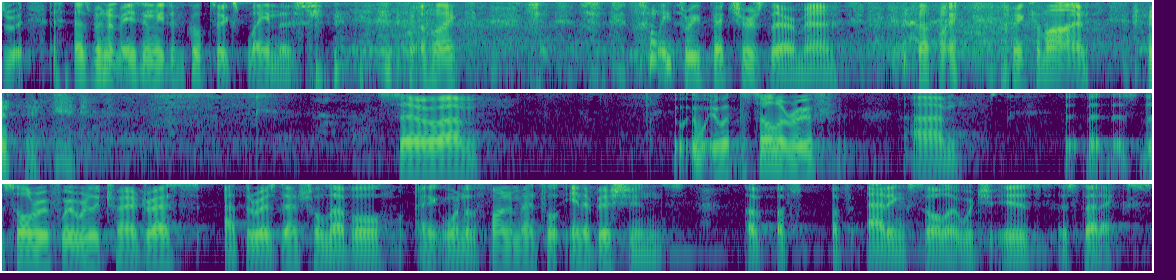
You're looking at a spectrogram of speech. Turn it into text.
it's been amazingly difficult to explain this. I'm like, it's only three pictures there, man. I mean, come on. so, um, with the solar roof, um, the, the, the, solar roof we're really trying to address at the residential level, I think one of the fundamental inhibitions of, of, of adding solar, which is aesthetics.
